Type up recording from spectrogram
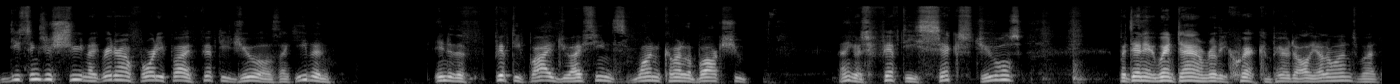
these things are shooting like right around 45, 50 joules. Like even into the 55 joules. I've seen one come out of the box shoot, I think it was 56 joules. But then it went down really quick compared to all the other ones. But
